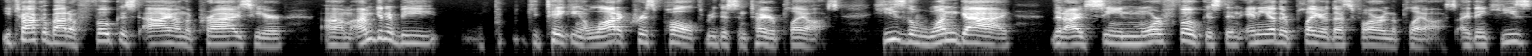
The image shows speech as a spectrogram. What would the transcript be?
You talk about a focused eye on the prize here. Um, I'm going to be taking a lot of Chris Paul through this entire playoffs. He's the one guy that I've seen more focused than any other player thus far in the playoffs. I think he's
